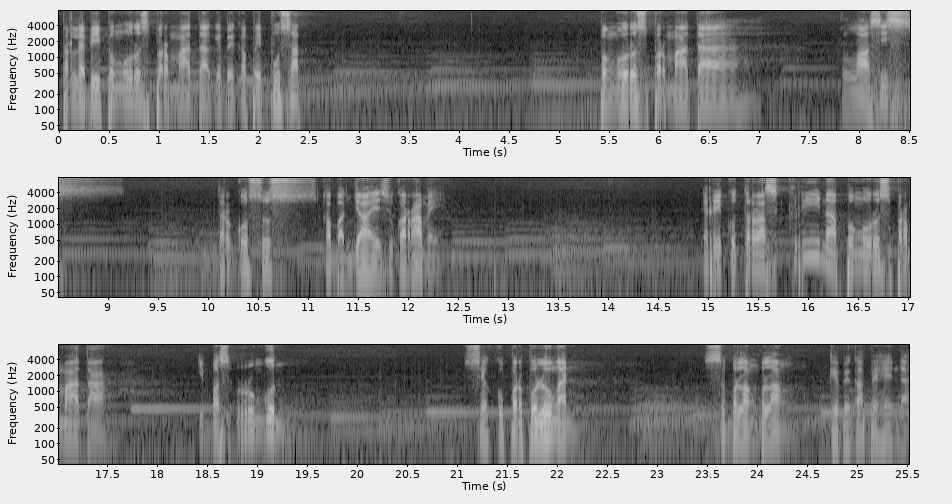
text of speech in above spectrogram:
Terlebih pengurus permata GBKP pusat, pengurus permata kelasis terkhusus Kabanjahe Sukarame, Eriko teras krina pengurus permata Ibas Runggun, Seku Perpulungan, sebelang-belang GBKP Henda.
